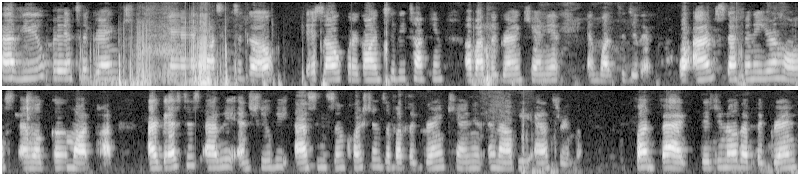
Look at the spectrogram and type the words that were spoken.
Have you been to the Grand Canyon and wanted to go? If so, we're going to be talking about the Grand Canyon and what to do there. Well, I'm Stephanie, your host, and welcome to Pod. Our guest is Abby, and she'll be asking some questions about the Grand Canyon, and I'll be answering them. Fun fact Did you know that the Grand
